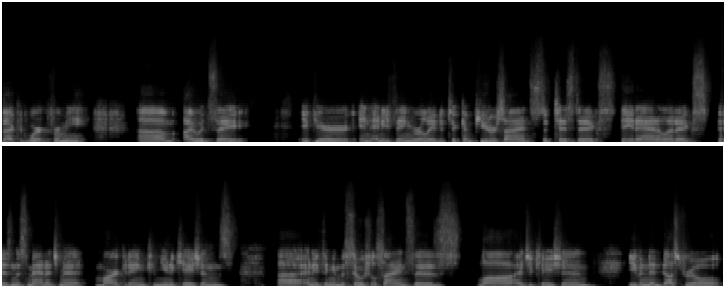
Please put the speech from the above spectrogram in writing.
that could work for me. Um, I would say if you're in anything related to computer science, statistics, data analytics, business management, marketing, communications, uh, anything in the social sciences, law, education, even industrial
